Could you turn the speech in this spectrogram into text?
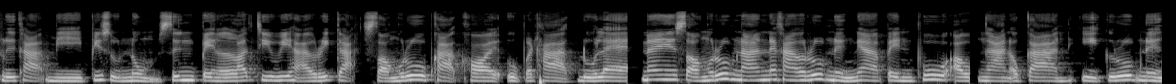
คลึค่ะ มีพิสุหนุ่ม ซึ่งเป็นลัทธิวิหาริกะสองรูปค่ะ คอยอุปถากดูแล ในสองรูปนั้นนะคะ รูปหนึ่งเนี่ยเป็นผู้เอางานเอาการ อีกรูปหนึ่ง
